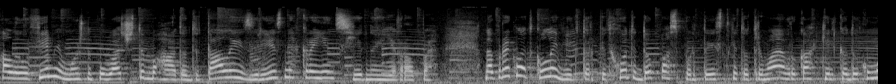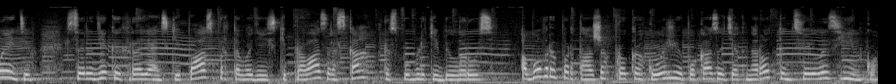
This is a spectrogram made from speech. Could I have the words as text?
але у фільмі можна побачити багато деталей з різних країн Східної Європи. Наприклад, коли Віктор підходить до паспортистки, то тримає в руках кілька документів, серед яких радянський паспорт та водійські права зразка Республіки Білорусь. Або в репортажах про Кракожію показують, як народ танцює лезгінку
